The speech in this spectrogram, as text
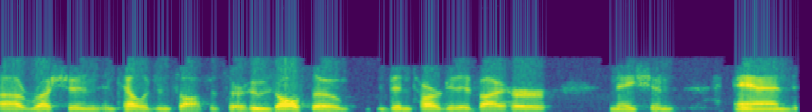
uh, Russian intelligence officer who's also been targeted by her nation. And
